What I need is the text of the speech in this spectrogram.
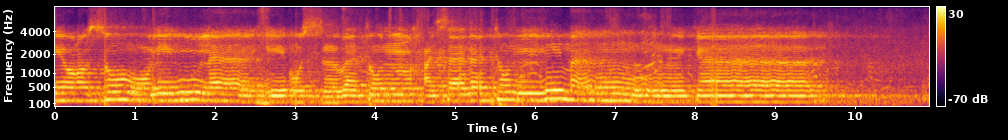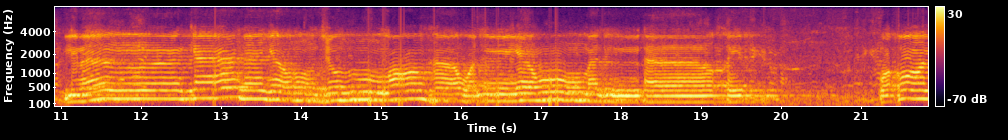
في رسول الله أسوة حسنة لمن كان لمن كان يرجو الله واليوم الآخر. وقال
